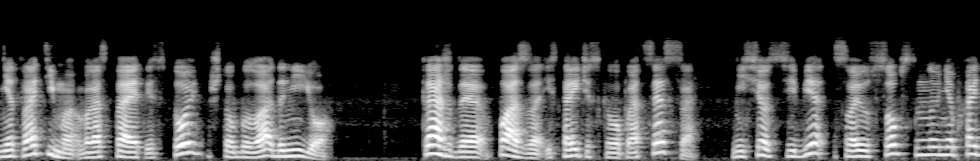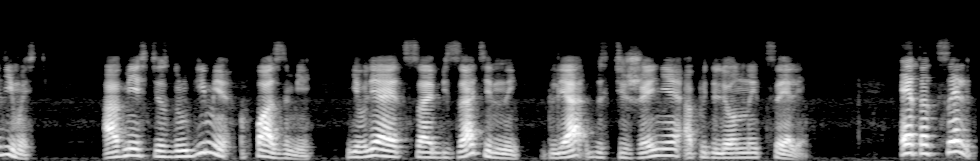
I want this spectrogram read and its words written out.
неотвратимо вырастает из той, что была до нее. Каждая фаза исторического процесса несет в себе свою собственную необходимость, а вместе с другими фазами является обязательной для достижения определенной цели. Эта цель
